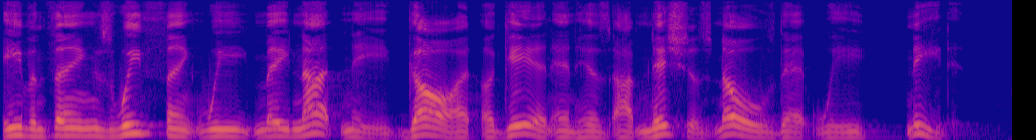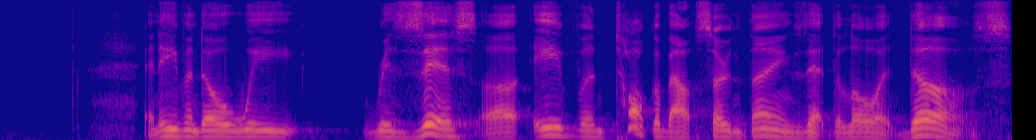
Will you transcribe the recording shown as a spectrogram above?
Even things we think we may not need, God, again, in His omniscience, knows that we need it. And even though we resist or even talk about certain things that the Lord does,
